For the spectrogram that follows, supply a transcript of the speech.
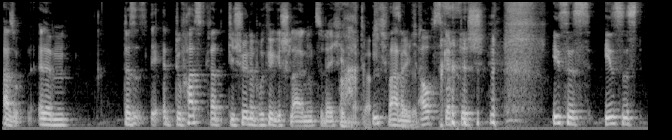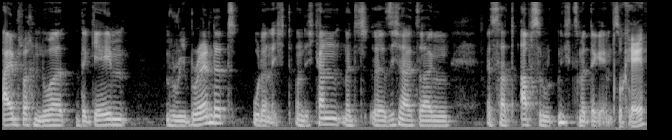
Also, ähm, das ist, äh, du hast gerade die schöne Brücke geschlagen, zu der ich hin. Gott, Ich war sehr nämlich gut. auch skeptisch. ist, es, ist es einfach nur The Game rebranded oder nicht? Und ich kann mit äh, Sicherheit sagen, es hat absolut nichts mit The Game zu tun. Okay.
